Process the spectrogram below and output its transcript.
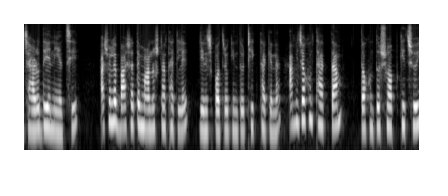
ঝাড়ু দিয়ে নিয়েছি। আসলে বাসাতে মানুষ না থাকলে জিনিসপত্র কিন্তু ঠিক থাকে না। আমি যখন থাকতাম, তখন তো সব কিছুই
